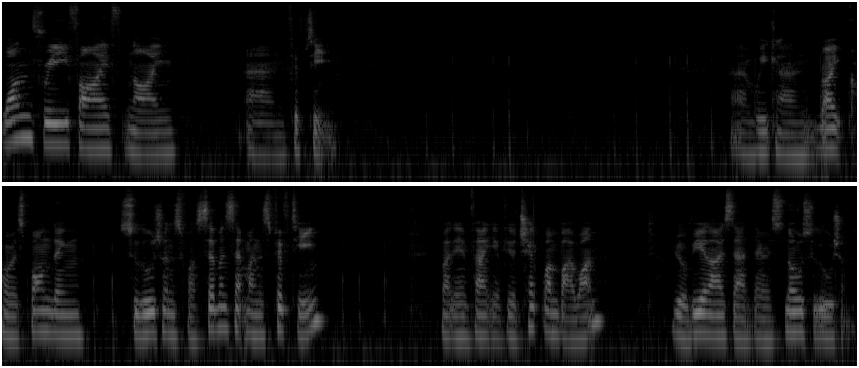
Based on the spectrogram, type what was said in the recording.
1, 3, 5, 9, and 15. And we can write corresponding solutions for 7 z minus 15. But in fact, if you check one by one, you'll realize that there is no solution.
